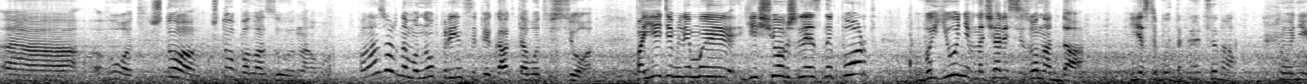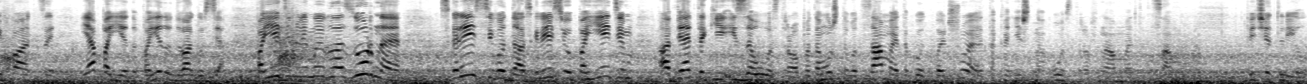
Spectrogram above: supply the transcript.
Э, вот, что, что по лазурному? По лазурному, ну, в принципе, как-то вот все. Поедем ли мы еще в Железный порт? В июне, в начале сезона, да. Если будет такая цена у них по акции. Я поеду, поеду два гуся. Поедем ли мы в Лазурное? Скорее всего, да. Скорее всего, поедем опять-таки из-за острова. Потому что вот самое такое большое, это, конечно, остров нам этот самый впечатлил.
